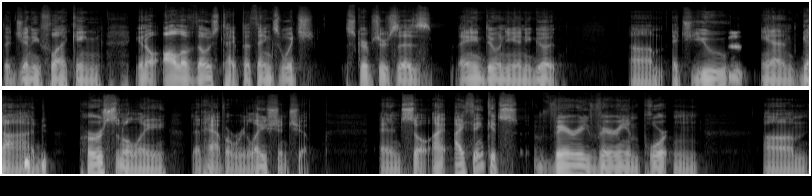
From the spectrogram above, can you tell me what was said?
the genuflecting, you know, all of those type of things, which Scripture says they ain't doing you any good. Um, it's you hmm. and God personally that have a relationship. And so I, I think it's very, very important. Um,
